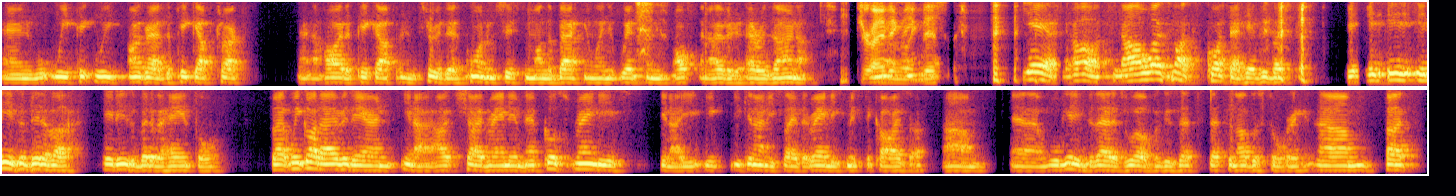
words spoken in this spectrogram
and we we I grabbed the pickup truck and I hired a pickup and threw the quantum system on the back and when it went from Austin over to Arizona. Driving like this yeah. Oh no, well, it's not quite that heavy, but it, it, it is a bit of a it is a bit of a handful. But we got over there, and you know, I showed Randy, and of course, Randy's you know, you, you, can only say that Randy's Mr. Keiser. Um, uh, we'll get into that as well because that's that's another story. Um, but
